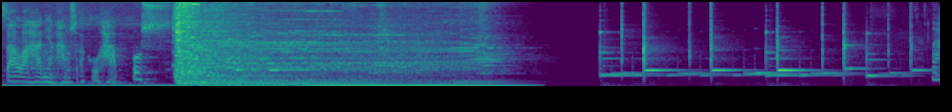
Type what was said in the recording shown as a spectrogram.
Kesalahan yang harus aku hapus. Nah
